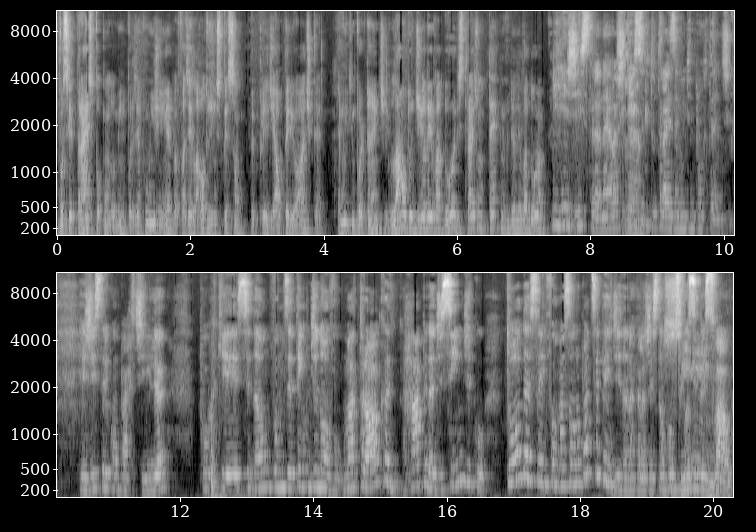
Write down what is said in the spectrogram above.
Você traz para o condomínio, por exemplo, um engenheiro para fazer laudo de inspeção predial periódica. É muito importante. Laudo de elevadores. Traz um técnico de elevador. E registra, né? Eu acho que é. isso que tu traz é muito importante. Registra e compartilha porque senão, vamos dizer, tem de novo uma troca rápida de síndico, toda essa informação não pode ser perdida naquela gestão como Sim. se fosse pessoal.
